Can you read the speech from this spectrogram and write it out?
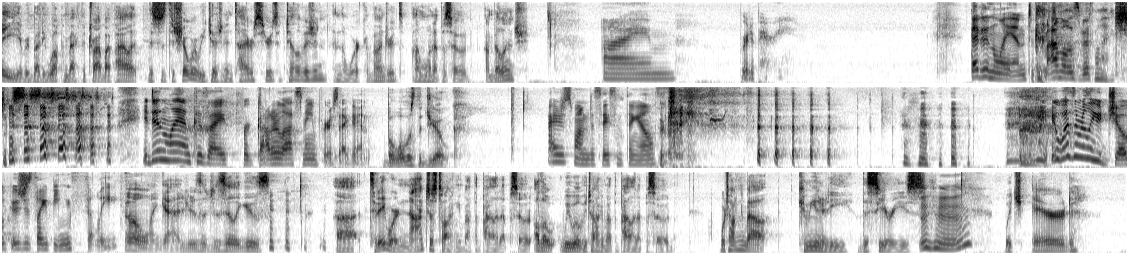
Hey, everybody, welcome back to Try by Pilot. This is the show where we judge an entire series of television and the work of hundreds on one episode. I'm Bill Lynch. I'm Britta Perry. That didn't land. I'm Elizabeth Lynch. it didn't land because I forgot her last name for a second. But what was the joke? I just wanted to say something else. it wasn't really a joke. It was just like being silly. Oh my gosh, you're such a silly goose. uh, today, we're not just talking about the pilot episode, although we will be talking about the pilot episode. We're talking about Community, the series, which aired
